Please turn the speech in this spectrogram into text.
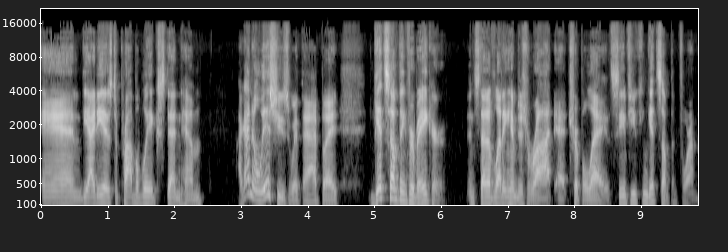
and the idea is to probably extend him, I got no issues with that. But get something for Baker instead of letting him just rot at AAA. See if you can get something for him.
